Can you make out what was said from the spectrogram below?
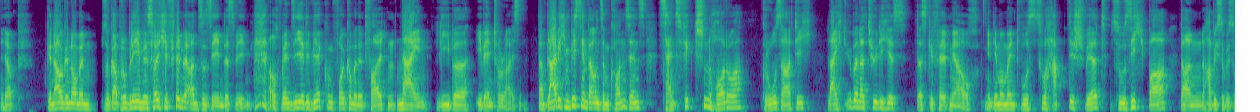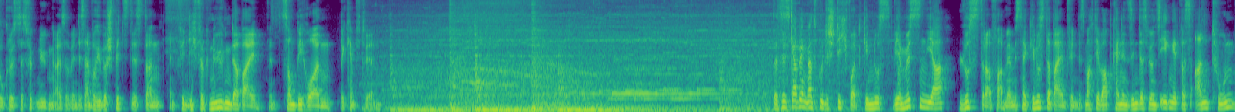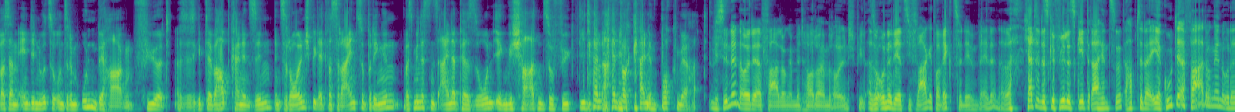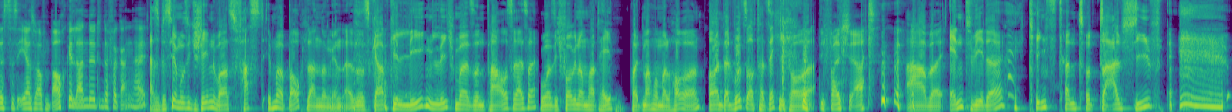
ich habe genau genommen sogar Probleme, solche Filme anzusehen. Deswegen, auch wenn sie ihre Wirkung vollkommen entfalten, nein, lieber Event Horizon. Dann bleibe ich ein bisschen bei unserem Konsens. Science Fiction, Horror, großartig. Leicht Übernatürliches, das gefällt mir auch. In dem Moment, wo es zu haptisch wird, zu sichtbar, dann habe ich sowieso größtes Vergnügen. Also wenn das einfach überspitzt ist, dann empfinde ich Vergnügen dabei, wenn Zombie-Horden bekämpft werden. Das ist, glaube ich, ein ganz gutes Stichwort. Genuss. Wir müssen ja Lust drauf haben. Wir müssen ja Genuss dabei empfinden. Es macht ja überhaupt keinen Sinn, dass wir uns irgendetwas antun, was am Ende nur zu unserem Unbehagen führt. Also es gibt ja überhaupt keinen Sinn, ins Rollenspiel etwas reinzubringen, was mindestens einer Person irgendwie Schaden zufügt, die dann einfach keinen Bock mehr hat. Wie sind denn eure Erfahrungen mit Horror im Rollenspiel? Also ohne dir jetzt die Frage vorwegzunehmen, Wählen, aber ich hatte das Gefühl, es geht dahin zu. Habt ihr da eher gute Erfahrungen oder ist das eher so auf dem Bauch gelandet in der Vergangenheit? Also bisher muss ich gestehen, war es fast immer Bauchlandungen. Also es gab gelegentlich mal so ein paar Ausreißer, wo man sich vorgenommen hat, hey, heute machen wir mal Horror. Und dann wurde es auch tatsächlich Horror. Die falsche Art. Aber entweder ging es dann total schief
